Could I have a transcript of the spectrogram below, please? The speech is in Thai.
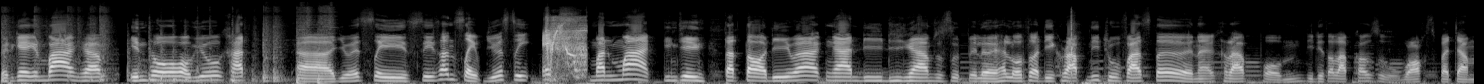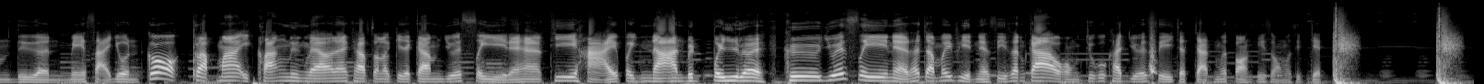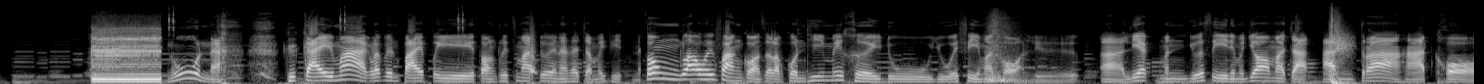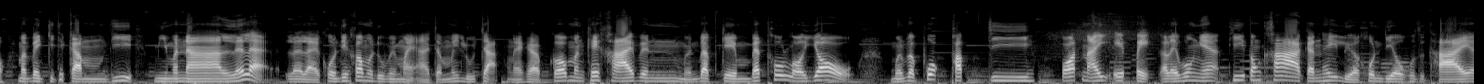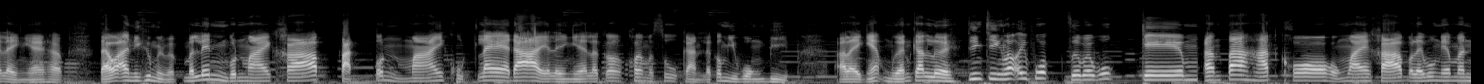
เป็นไงกันบ้างครับ อินโทรของยูคัตอ่า USC ซีซั่น10 USC X มันมากจริงๆ ตัดต่อดีมากงานดีดีงามสุดๆ ไปเลย ฮัลโหล สวัสดีครับ นี่ True Faster นะครับ ผมยินดีต้อนรับเข้าสู่ Vlogs ประจำเดือนเมษายน ก็กลับมาอีกครั้งหนึ่งแล้วนะครับสำหรับกิจกรรม USC นะฮะ ที่หายไปนานเป็นปีเลย คือ USC เนี่ย ถ้าจำไม่ผิดเนี่ยซีซั่น9ของจุกุคัต USC จะจัดเมื่อตอนปี 2017 นู่นนะคือไกลมากแล้วเป็นปลายปีตอนคริสต์มาสด้วยนะ ถ้าจำไม่ผิดนะต้องเล่าให้ฟังก่อนสำหรับคนที่ไม่เคยดู USC มาก่อน หรืออ่าเรียกมัน USC เนี่ยมันย่อมาจาก Ultra Hardcore มันเป็นกิจกรรมที่มีมานานแล้วแหละ หลาย ๆ คนที่เข้ามาดูใหม่ ๆ อาจจะไม่รู้จักนะครับ ก็มันคล้ายๆเป็นเหมือนแบบเกม Battle Royale เหมือนแบบพวก PUBG Fortnite Apex อะไรพวกเนี้ยที่ต้องฆ่ากันให้เหลือคนเดียวคนสุดท้ายอะไรอย่างเงี้ยครับ แต่ว่าอันนี้คือเหมือนแบบมาเล่นบนไม้ครับตัดต้นไม้ขุดแร่ได้อะไรเงี้ยแล้วก็ค่อยมาสู้กัน แล้วก็มีวงบีบอะไรเงี้ยเหมือนกันเลย จริง ๆ แล้วไอ้พวกเซอร์ไ a ว เกมอันต้าฮาร์ดคอร์ของ Minecraft อะไรพวกนี้มัน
